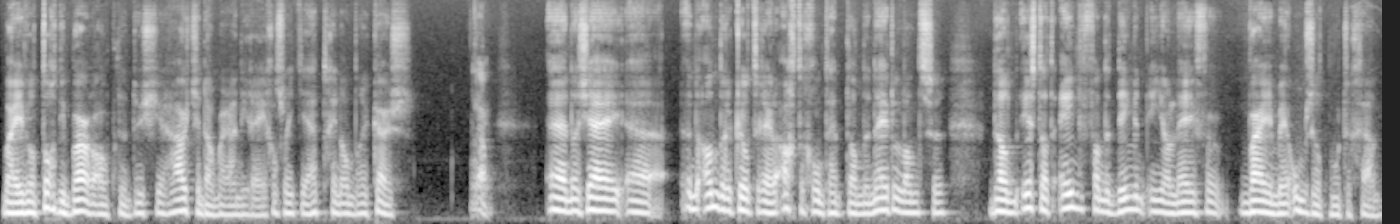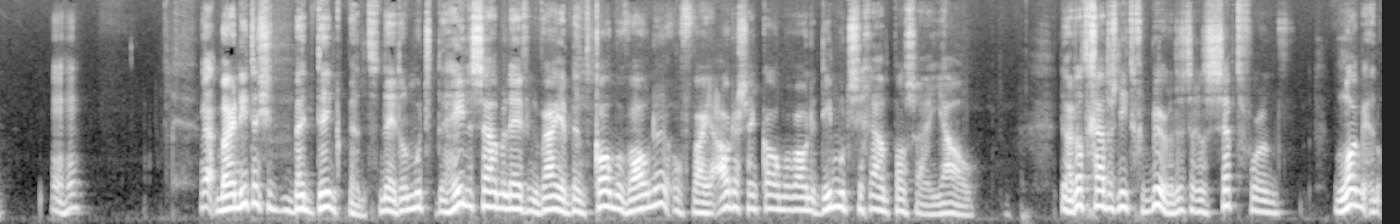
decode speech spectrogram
Maar je wilt toch die bar openen, dus je houdt je dan maar aan die regels, want je hebt geen andere keus. Nou, En als jij eh, een andere culturele achtergrond hebt dan de Nederlandse, dan is dat een van de dingen in jouw leven waar je mee om zult moeten gaan. mhm. Ja. Maar niet als je bij Denk bent. Nee, dan moet de hele samenleving waar je bent komen wonen, of waar je ouders zijn komen wonen, die moet zich aanpassen aan jou. Nou, dat gaat dus niet gebeuren. Dat is een recept voor een lang en,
